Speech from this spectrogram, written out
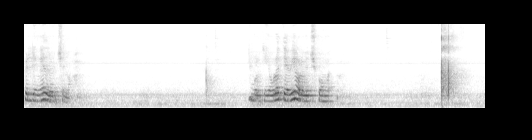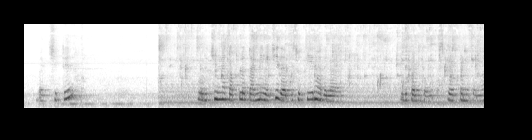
ஃபில்லிங்கை இதில் வச்சிடலாம். உங்களுக்கு எவ்வளோ தேவையோ அவ்வளோ வச்சுக்கோங்க. வச்சுட்டு ஒரு சின்ன கப்பில் தண்ணி வச்சு இதை அப்படி சுற்றியும் அதில் இது பண்ணிக்கோங்க ஸ்ப்ரெட் பண்ணிக்கோங்க.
